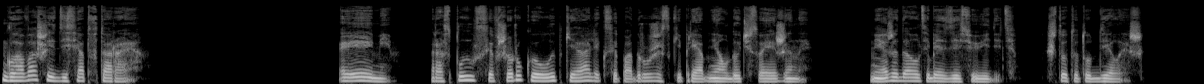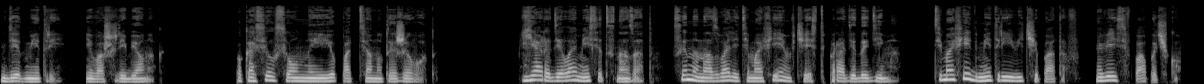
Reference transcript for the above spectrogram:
Глава 62. Эми. Расплылся в широкой улыбке Алекс и подружески приобнял дочь своей жены. «Не ожидал тебя здесь увидеть. Что ты тут делаешь? Где Дмитрий и ваш ребенок? Покосился он на ее подтянутый живот. «Я родила месяц назад. Сына назвали Тимофеем в честь прадеда Димы. Тимофей Дмитриевич Ипатов. Весь в папочку»,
